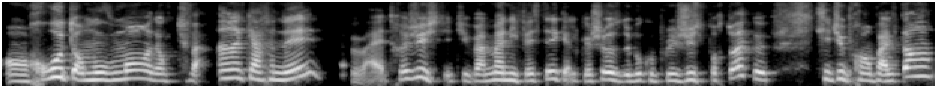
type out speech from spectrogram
en route, en mouvement, donc tu vas incarner, va être juste et tu vas manifester quelque chose de beaucoup plus juste pour toi que si tu prends pas le temps,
